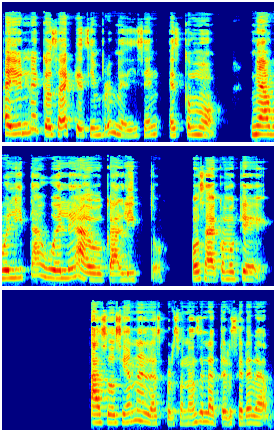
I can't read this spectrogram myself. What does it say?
Hay una cosa que siempre me dicen, es como, mi abuelita huele a eucalipto, o sea, como que asocian a las personas de la tercera edad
